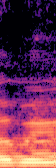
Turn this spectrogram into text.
நபி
